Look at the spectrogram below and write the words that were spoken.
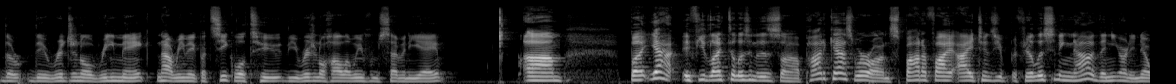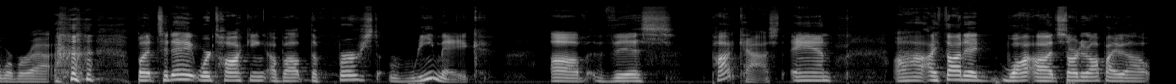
the the original remake, not remake, but sequel to the original Halloween from '78. Um, but yeah, if you'd like to listen to this uh, podcast, we're on Spotify, iTunes. If you're listening now, then you already know where we're at. but today we're talking about the first remake of this podcast, and uh, I thought I'd wa- uh, started off by uh,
